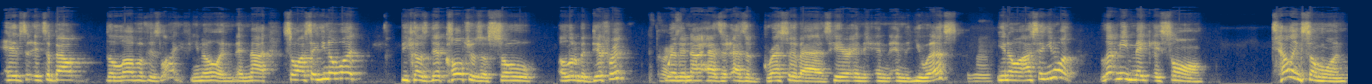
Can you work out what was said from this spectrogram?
it's it's about the love of his life, you know, and and not. So I said, you know what? Because their cultures are so a little bit different where they're not as as aggressive as here in in, in the U.S. Mm-hmm. You know, I said, you know what? Let me make a song telling someone,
